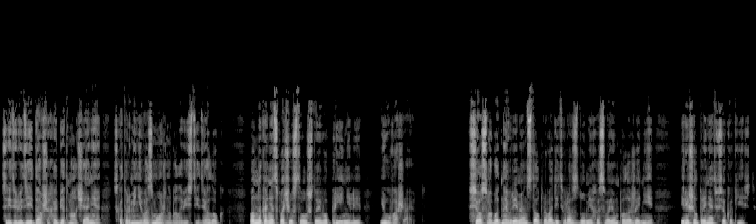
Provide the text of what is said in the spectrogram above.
Среди людей, давших обет молчания, с которыми невозможно было вести диалог, он, наконец, почувствовал, что его приняли и уважают. Все свободное время он стал проводить в раздумьях о своем положении и решил принять все как есть.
